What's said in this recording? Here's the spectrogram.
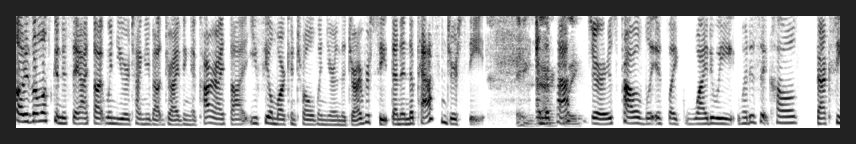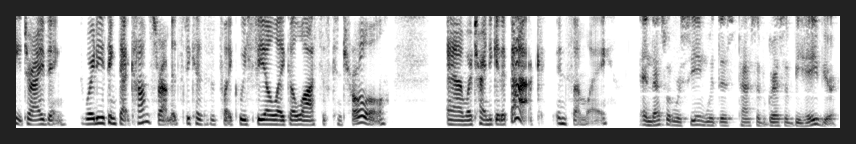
I was almost going to say i thought when you were talking about driving a car i thought you feel more control when you're in the driver's seat than in the passenger seat. Exactly. and the passenger is probably it's like why do we what is it called? Backseat driving. Where do you think that comes from? It's because it's like we feel like a loss of control and we're trying to get it back in some way. And that's what we're seeing with this passive aggressive behavior.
